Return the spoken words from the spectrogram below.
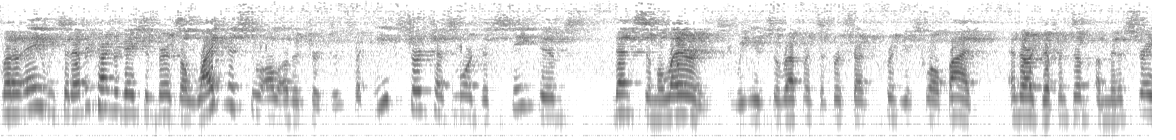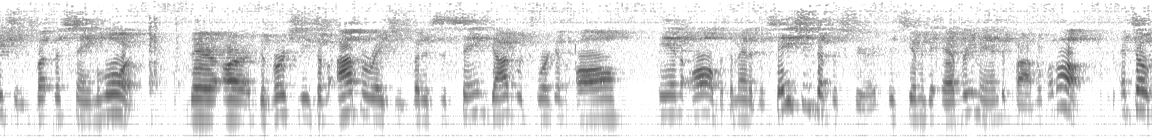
Letter A, we said every congregation bears a likeness to all other churches, but each church has more distinctives than similarities. We use the reference in 1 Corinthians 12.5, and there are differences of administrations, but the same Lord. There are diversities of operations, but it's the same God which worketh all in all, but the manifestations of the Spirit is given to every man to profit with all. And so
